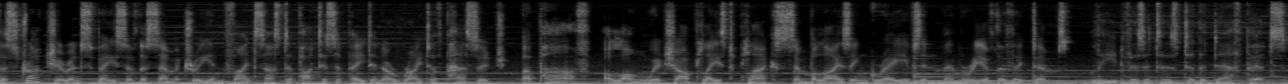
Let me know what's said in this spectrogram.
The structure and space of the cemetery invites us to participate in a rite of passage, a path along which are placed plaques symbolizing graves in memory of the victims, lead visitors to the death pits,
